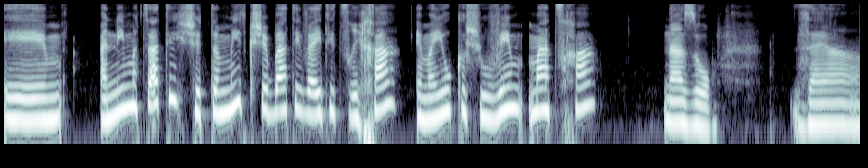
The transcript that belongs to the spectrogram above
אה, אני מצאתי שתמיד כשבאתי והייתי צריכה, הם היו קשובים, מה את צריכה? נעזור. זה היה...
